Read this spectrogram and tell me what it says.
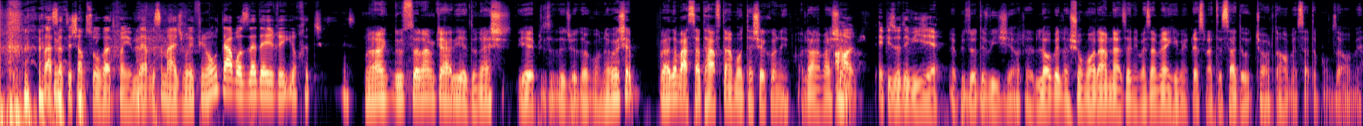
وسطش هم صحبت کنیم. مثل مجموعه فیلم. دوازده دقیقه یا خود نیست. من دوست دارم که هر یه دونش یه اپیزود جداگانه باشه. بعد وسط هفته هم منتشر کنیم. حالا همش اپیزود ویژه. اپیزود ویژه آره. لابلا شماره هم نزنیم. مثلا بگیم این قسمت 114 همه 115 همه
